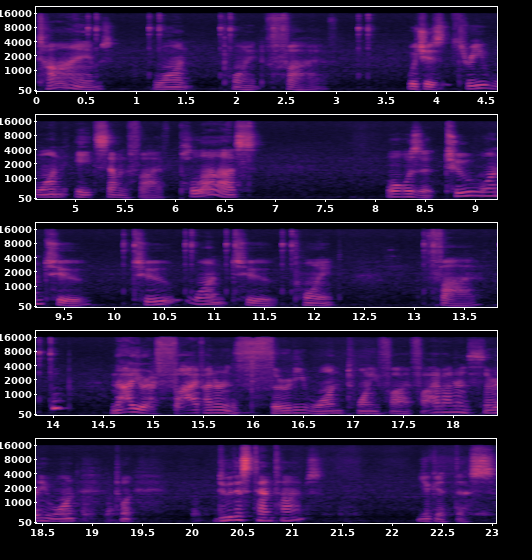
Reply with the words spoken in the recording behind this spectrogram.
times 1.5 which is 31875 plus what was it 212 212.5 Boop. Now you're at 531.25 531 do this 10 times you get this.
